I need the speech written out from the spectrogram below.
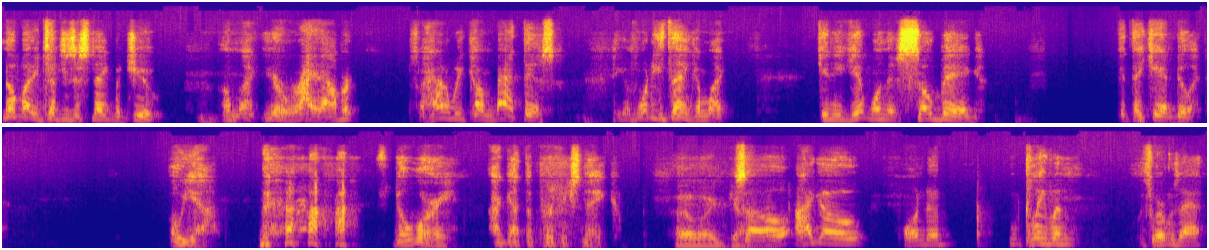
Nobody touches a snake but you. I'm like, you're right, Albert. So how do we combat this? He goes, what do you think? I'm like, can you get one that's so big that they can't do it? Oh, yeah. Don't worry. I got the perfect snake. oh my god. So I go on to Cleveland. That's where it was at.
